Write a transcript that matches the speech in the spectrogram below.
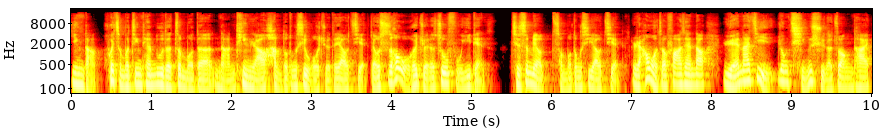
音档为什么今天录的这么的难听？然后很多东西我觉得要剪。有时候我会觉得舒服一点，其实没有什么东西要剪。然后我就发现到，原来自己用情绪的状态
